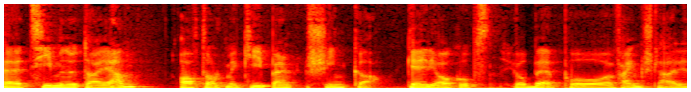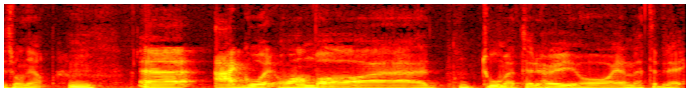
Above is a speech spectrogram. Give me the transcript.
Eh, Ti minutter igjen. Avtalt med keeperen. Skinka. Geir Jacobsen. Jobber på fengselet her i Trondheim. Mm. Eh, jeg går, og han var eh, to meter høy og én meter brei.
